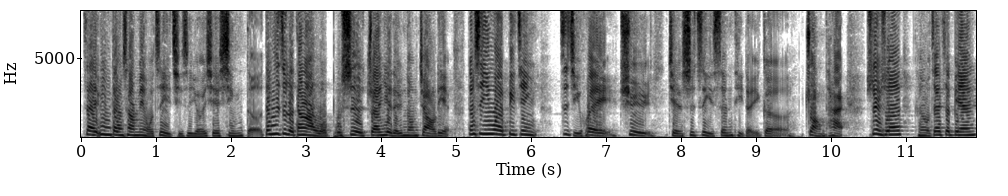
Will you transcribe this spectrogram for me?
在运动上面，我自己其实有一些心得。但是这个当然我不是专业的运动教练，但是因为毕竟自己会去检视自己身体的一个状态，所以说可能我在这边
